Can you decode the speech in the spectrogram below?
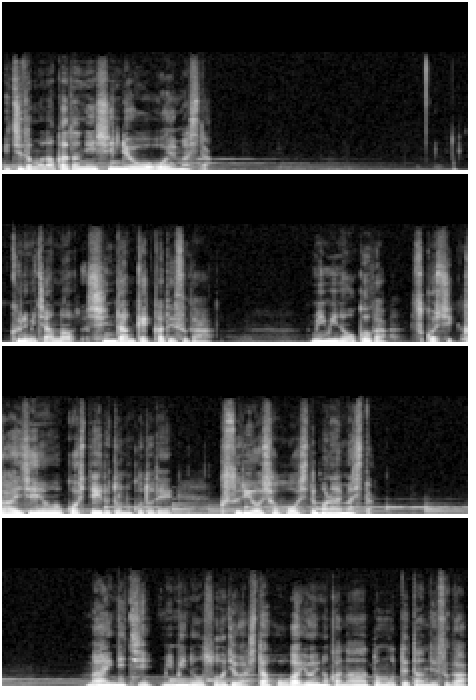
一度も泣かずに診療を終えました。くるみちゃんの診断結果ですが耳の奥が少し外耳を起こしているとのことで薬を処方してもらいました。毎日耳のお掃除はした方が良いのかなと思ってたんですが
